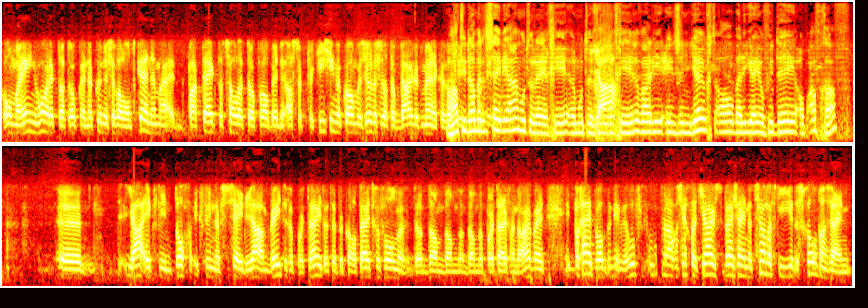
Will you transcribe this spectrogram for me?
om me heen hoor ik dat ook, en dat kunnen ze wel ontkennen. Maar de praktijk, dat zal het ook wel, bij de, als er verkiezingen komen, zullen ze dat ook duidelijk merken. Maar had hij dan met het CDA moeten, reageren, moeten ja. reageren, waar hij in zijn jeugd al bij de JOVD op afgaf? Uh, ja, ik vind toch, ik vind de CDA een betere partij. Dat heb ik altijd gevonden dan, dan, dan, dan de Partij van de Arbeid. Ik begrijp wel, hoe, hoe nou zegt dat juist, wij zijn het zelf die hier de schuld aan zijn.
